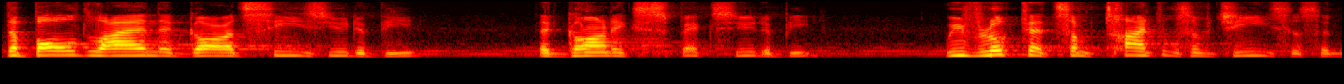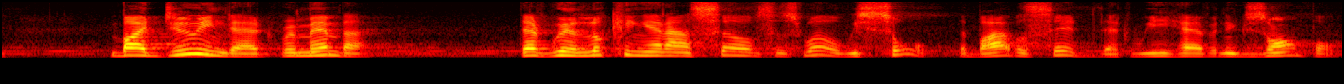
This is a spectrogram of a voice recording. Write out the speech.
the bold lion that God sees you to be, that God expects you to be? We've looked at some titles of Jesus, and by doing that, remember that we're looking at ourselves as well. We saw, the Bible said that we have an example,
